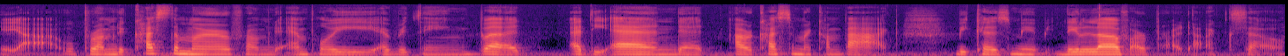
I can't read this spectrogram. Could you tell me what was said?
Yeah from the customer from the employee everything. But at the end that our customer come back because maybe they love our product so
